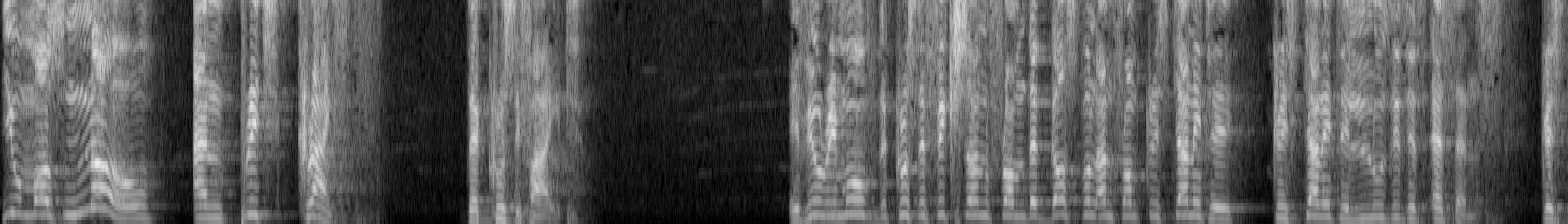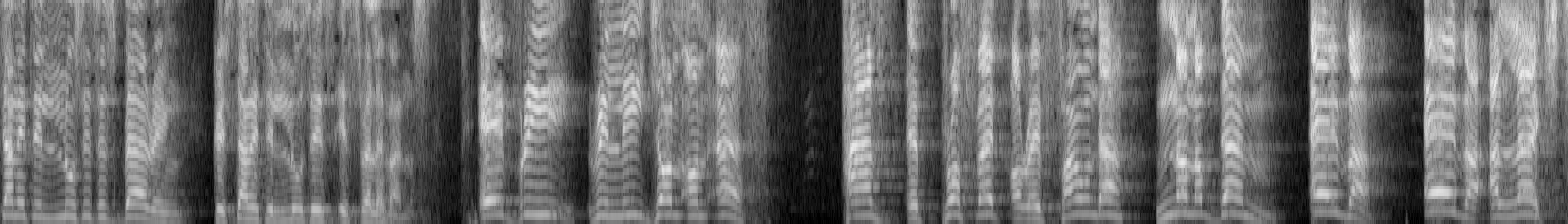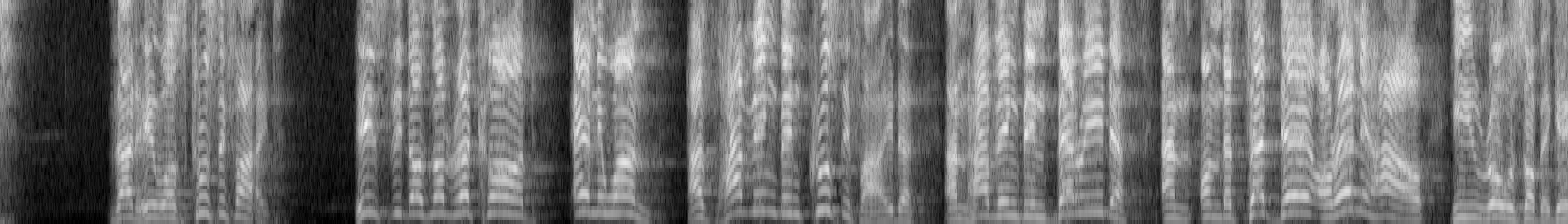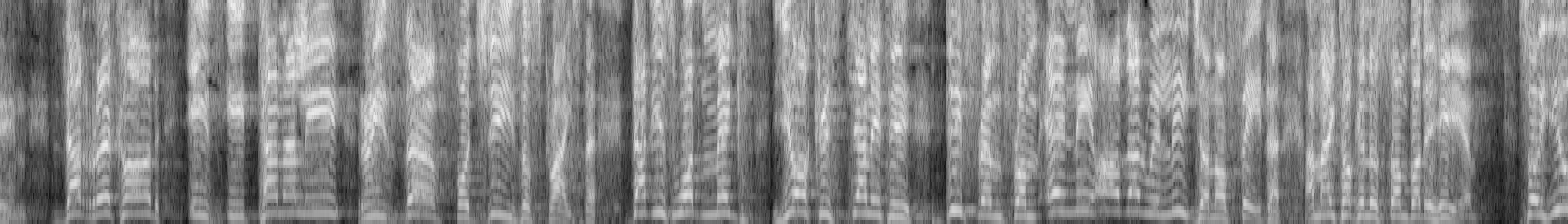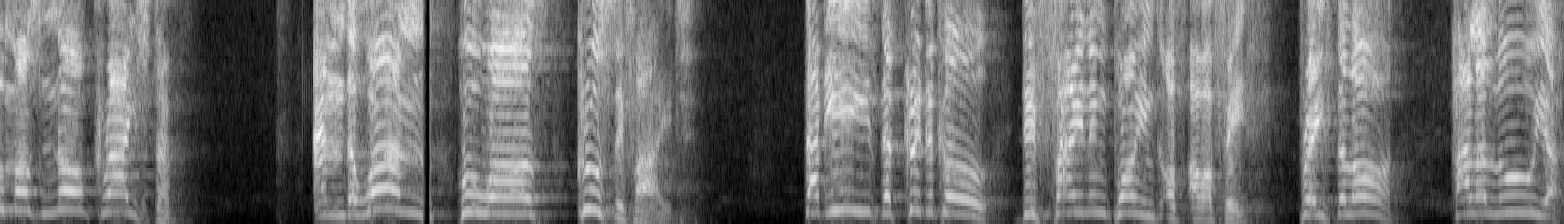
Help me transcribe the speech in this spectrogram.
you must know and preach Christ, the crucified. If you remove the crucifixion from the gospel and from Christianity, Christianity loses its essence. Christianity loses its bearing. Christianity loses its relevance. Every religion on earth has a prophet or a founder. None of them ever, ever alleged that he was crucified. History does not record anyone as having been crucified and having been buried and on the third day or anyhow he rose up again. That record is eternally reserved for Jesus Christ. That is what makes your Christianity different from any other religion or faith. Am I talking to somebody here? So you must know Christ and the one who was crucified. That is the critical defining point of our faith. Praise the Lord. Hallelujah.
